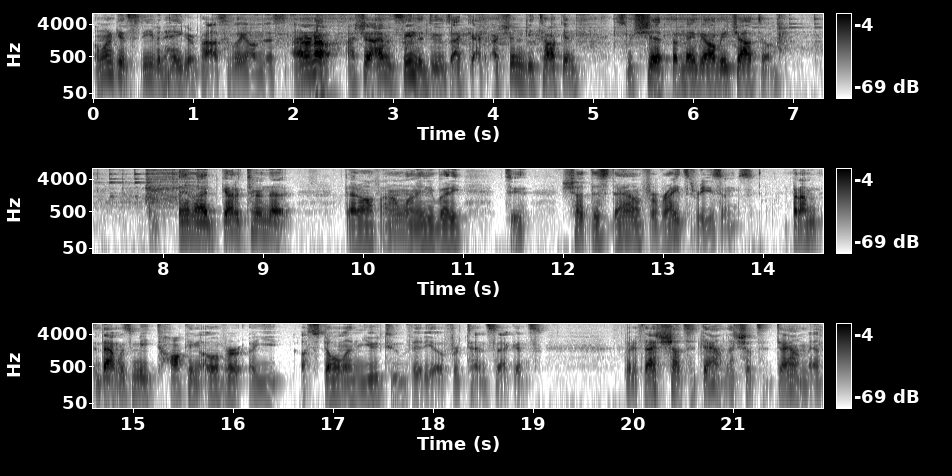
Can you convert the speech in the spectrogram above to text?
I want to get Steven Hager possibly on this. I don't know. I should. I haven't seen the dudes. I, I shouldn't be talking some shit, but maybe I'll reach out to him. And I got to turn that that off. I don't want anybody to shut this down for rights reasons. But I'm, that was me talking over a, a stolen YouTube video for 10 seconds. But if that shuts it down, that shuts it down, man.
